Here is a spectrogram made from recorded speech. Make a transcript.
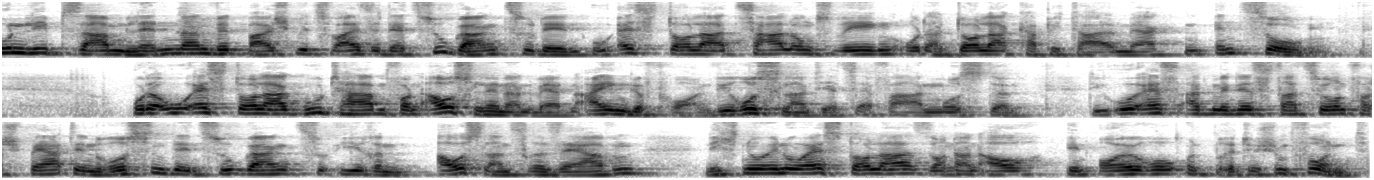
Unliebsamen Ländern wird beispielsweise der Zugang zu den US-Dollar-Zahlungswegen oder Dollar-Kapitalmärkten entzogen. Oder US-Dollar-Guthaben von Ausländern werden eingefroren, wie Russland jetzt erfahren musste. Die US-Administration versperrt den Russen den Zugang zu ihren Auslandsreserven, nicht nur in US-Dollar, sondern auch in Euro und britischem Pfund.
